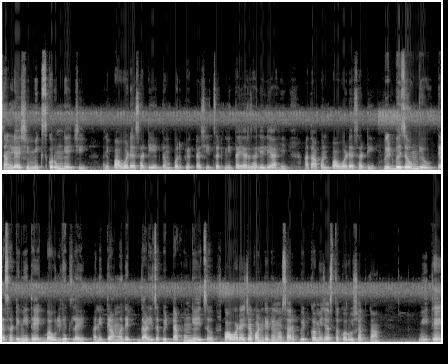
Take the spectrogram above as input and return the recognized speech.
चांगली अशी मिक्स करून घ्यायची आणि पाववड्यासाठी एकदम परफेक्ट अशी चटणी तयार झालेली आहे. आता आपण पाववड्यासाठी पीठ भिजवून घेऊ. त्यासाठी मी इथे एक बाऊल घेतलं आहे आणि त्यामध्ये डाळीचं पीठ टाकून घ्यायचं. पाववड्याच्या क्वांटिटीनुसार पीठ कमी जास्त करू शकता. मी इथे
